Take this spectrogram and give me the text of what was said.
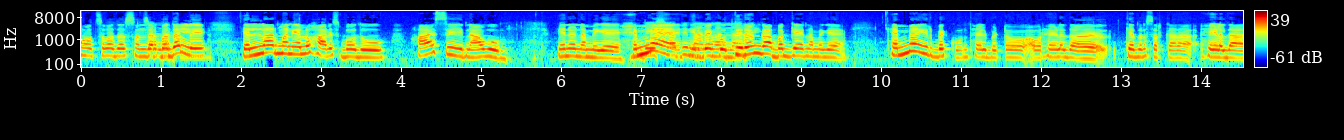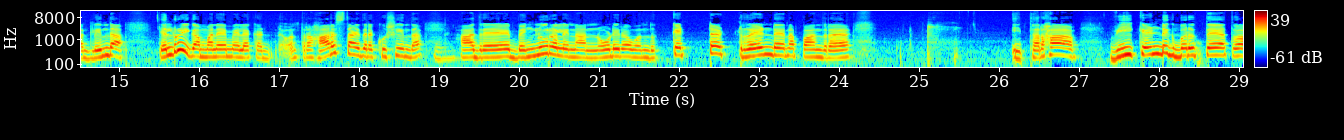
ಮಹೋತ್ಸವದ ಸಂದರ್ಭದಲ್ಲಿ. ಎಲ್ಲರ ಮನೆಯಲ್ಲೂ ಹಾರಿಸ್ಬೋದು. ಹಾರಿಸಿ ನಾವು ಏನು ನಮಗೆ ಹೆಮ್ಮೆ ಇರಬೇಕು ತಿರಂಗ ಬಗ್ಗೆ ನಮಗೆ ಹೆಮ್ಮೆ ಇರಬೇಕು ಅಂತ ಹೇಳಿಬಿಟ್ಟು ಅವ್ರು ಹೇಳಿದ ಕೇಂದ್ರ ಸರ್ಕಾರ ಹೇಳಿದಾಗ್ಲಿಂದ ಎಲ್ಲರೂ ಈಗ ಮನೆ ಮೇಲೆ ಕಡ್ ಒಂಥರ ಹಾರಿಸ್ತಾ ಇದ್ದಾರೆ ಖುಷಿಯಿಂದ. ಆದರೆ ಬೆಂಗಳೂರಲ್ಲಿ ನಾನು ನೋಡಿರೋ ಒಂದು ಕೆಟ್ಟ ಟ್ರೆಂಡ್ ಏನಪ್ಪಾ ಅಂದ್ರೆ ಈ ತರಹ ವೀಕೆಂಡ್ಗೆ ಬರುತ್ತೆ ಅಥವಾ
